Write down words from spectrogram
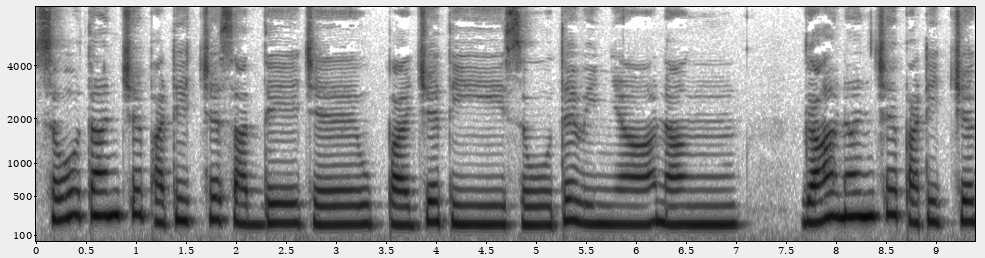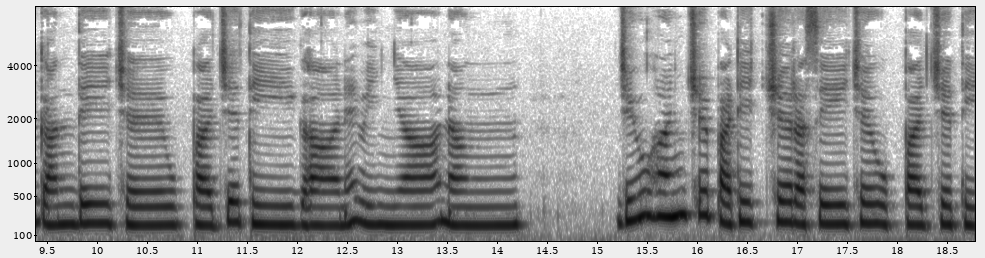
සෝතංච පටිච්ච සද්දේච uppajjati සෝත විඥානං ගානංච පටිච්ච ගන්ධේච uppajjati ගාන විඥානං ජීවහංච පටිච්ච රසේච uppajjati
